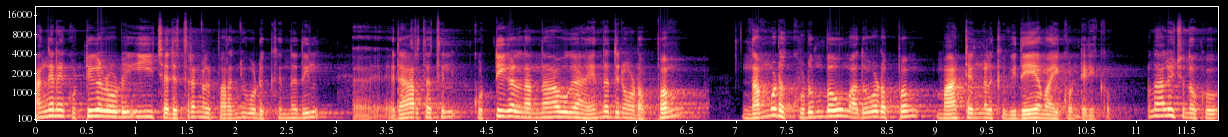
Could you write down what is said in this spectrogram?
അങ്ങനെ കുട്ടികളോട് ഈ ചരിത്രങ്ങൾ പറഞ്ഞു കൊടുക്കുന്നതിൽ യഥാർത്ഥത്തിൽ കുട്ടികൾ നന്നാവുക എന്നതിനോടൊപ്പം നമ്മുടെ കുടുംബവും അതോടൊപ്പം മാറ്റങ്ങൾക്ക് വിധേയമായി കൊണ്ടിരിക്കും ഒന്ന് ആലോചിച്ച് നോക്കൂ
